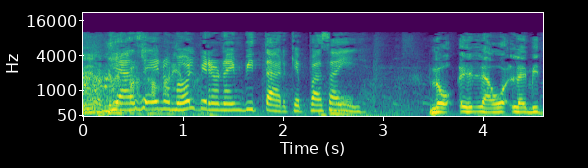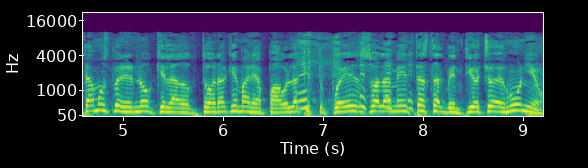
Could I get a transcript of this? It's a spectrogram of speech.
Mira, ¿qué le Ya pasa? sé, no me volvieron a invitar, ¿qué pasa ahí? No, eh, la, la invitamos, pero no, que la doctora, que María Paula, que tú puedes solamente hasta el 28 de junio.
